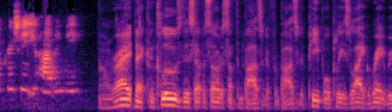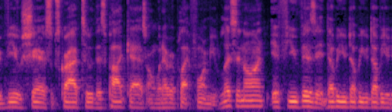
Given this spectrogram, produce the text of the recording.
appreciate you having me. All right. That concludes this episode of Something Positive for Positive People. Please like, rate, review, share, subscribe to this podcast on whatever platform you listen on. If you visit www.spfpp.org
